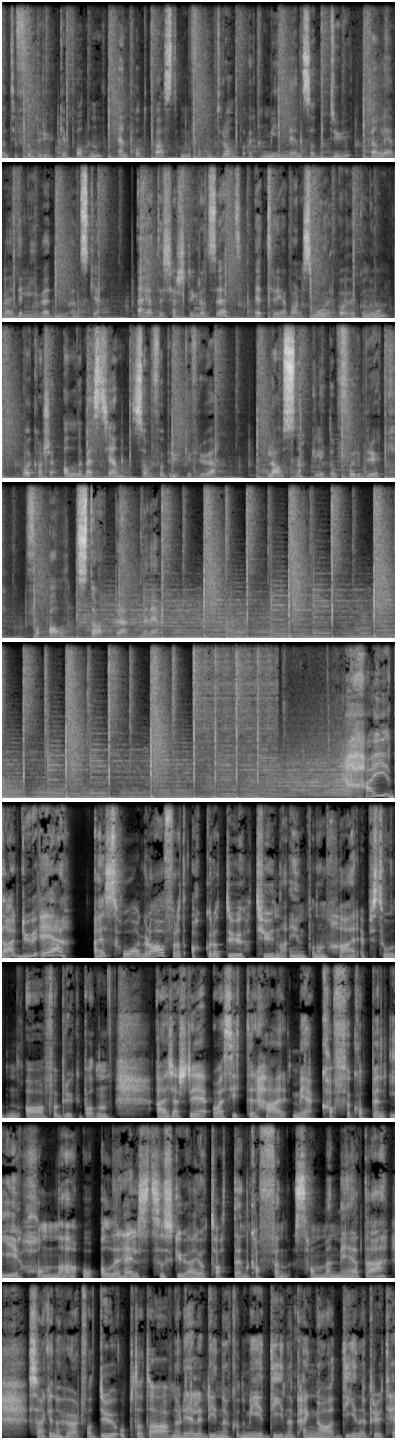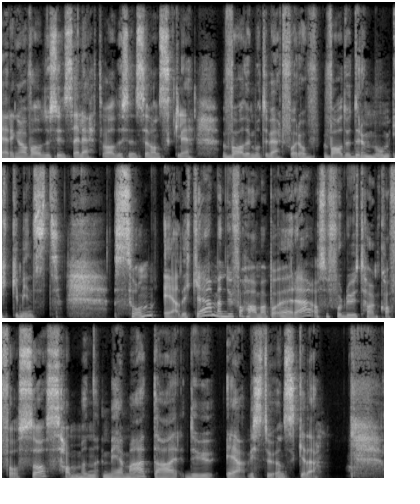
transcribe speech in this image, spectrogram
velkommen til Forbrukerpodden, en podkast om å få kontroll på økonomien din, så du kan leve det livet du ønsker. Jeg heter Kjersti Grønseth, er trebarnsmor og økonom, og er kanskje aller best kjent som forbrukerfrue. La oss snakke litt om forbruk, for alt starter med det. Hei der du er! Jeg er så glad for at akkurat du har tuna inn på denne episoden av Forbrukerpodden. Jeg er Kjersti, og jeg sitter her med kaffekoppen i hånda, og aller helst så skulle jeg jo tatt den kaffen sammen med deg, så jeg kunne hørt hva du er opptatt av når det gjelder din økonomi, dine penger, dine prioriteringer, hva du syns er lett, hva du syns er vanskelig, hva du er motivert for, og hva du drømmer om, ikke minst. Sånn er det ikke, men du får ha meg på øret, og så får du ta en kaffe også, sammen med meg der du er, hvis du ønsker det.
